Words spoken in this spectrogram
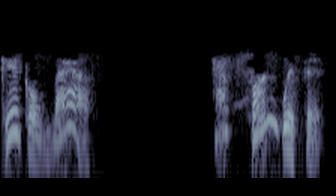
Giggle, laugh. Have fun with it.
